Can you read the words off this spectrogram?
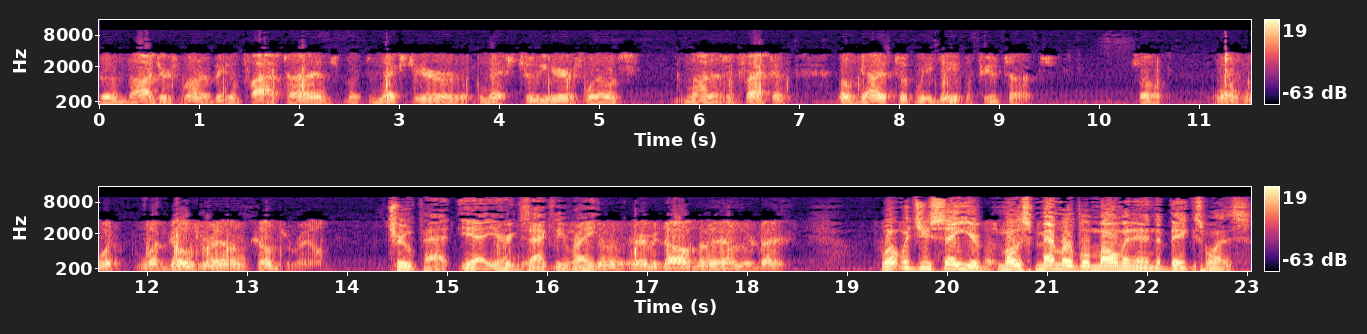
the Dodgers, well, I beat them five times, but the next year or the next two years when I was not as effective, those guys took me deep a few times. So, you know, what, what goes around comes around. True, Pat. Yeah, you're exactly right. Gonna, every dog's gonna have their day. What would you say your most memorable moment in the bigs was?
